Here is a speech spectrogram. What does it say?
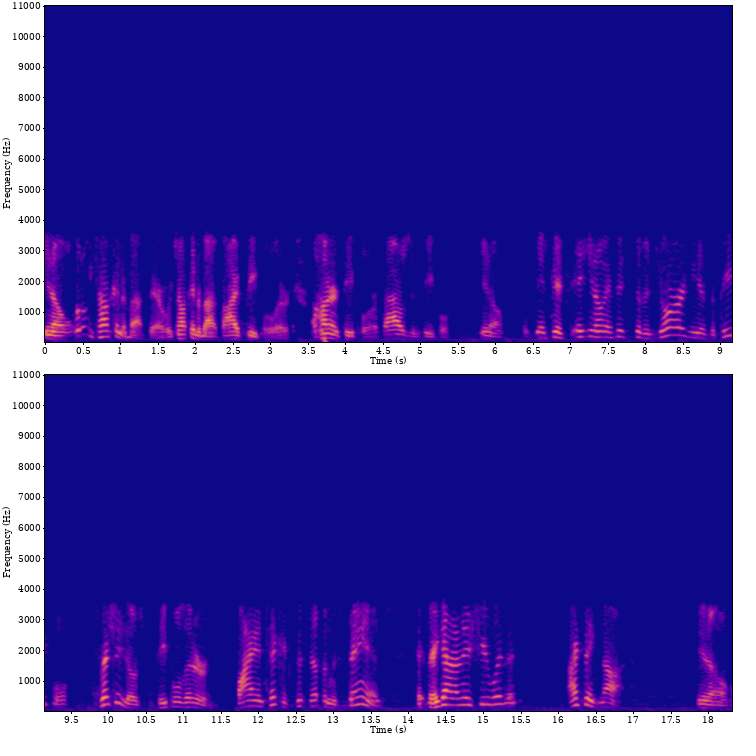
you know, what are we talking about there? We're talking about five people or a hundred people or a thousand people. You know, if it's it, you know if it's the majority of the people, especially those people that are buying tickets, sitting up in the stands, they got an issue with it. I think not. You know,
